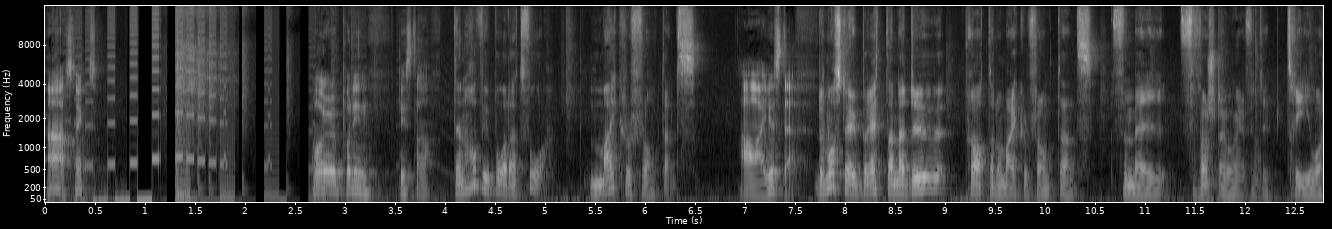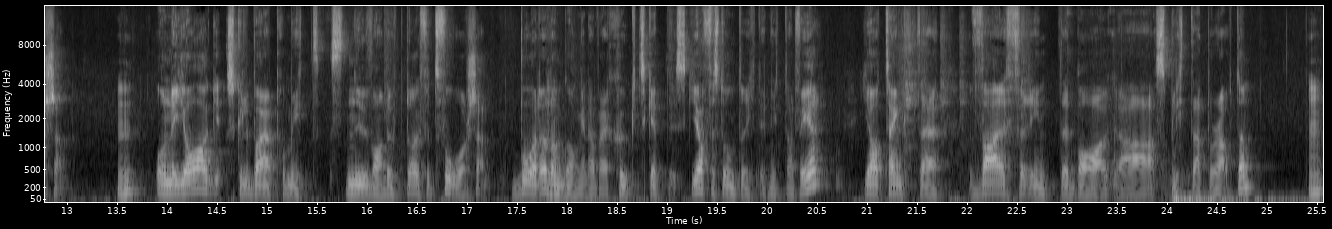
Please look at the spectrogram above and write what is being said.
ah, snyggt. Vad är det på din lista? Den har vi båda två. Microfrontends. Ja, ah, just det. Då måste jag ju berätta när du pratade om microfrontends för mig för första gången för typ tre år sedan. Mm. Och när jag skulle börja på mitt nuvarande uppdrag för två år sedan. Båda de gångerna var jag sjukt skeptisk. Jag förstod inte riktigt nyttan för er. Jag tänkte varför inte bara splitta på routern? Mm.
